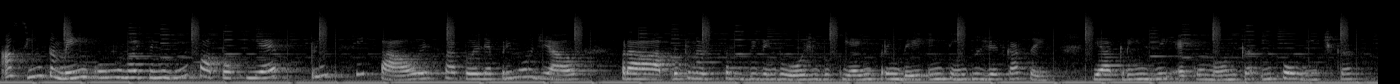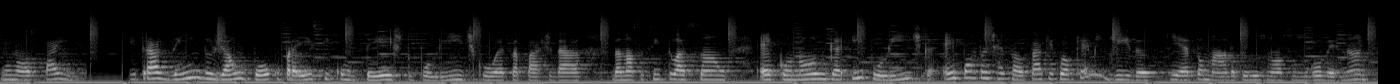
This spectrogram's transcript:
Assim também como nós temos um fator que é principal, esse fator ele é primordial para o que nós estamos vivendo hoje, do que é empreender em tempos de escassez, que é a crise econômica e política no nosso país. E trazendo já um pouco para esse contexto político, essa parte da, da nossa situação econômica e política, é importante ressaltar que qualquer medida que é tomada pelos nossos governantes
